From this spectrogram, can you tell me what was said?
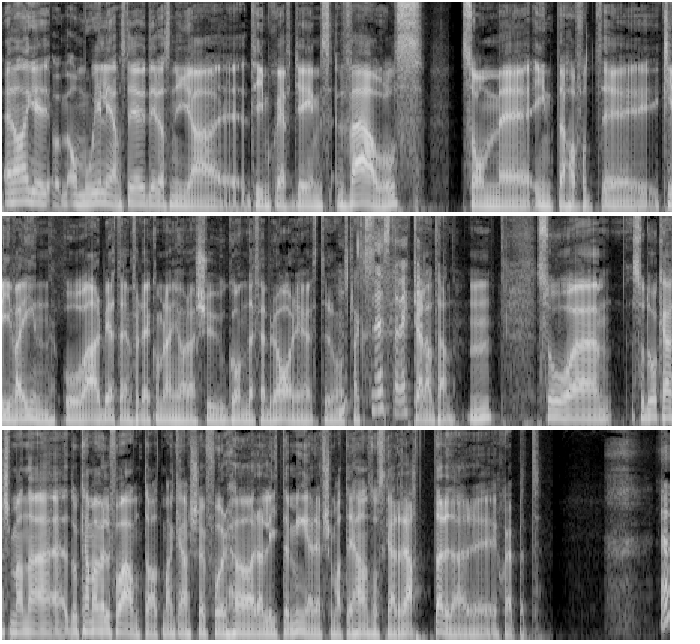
En annan grej om Williams, det är ju deras nya eh, teamchef James Vowles, som eh, inte har fått eh, kliva in och arbeta än, för det kommer han göra 20 februari efter någon slags nästa vecka. karantän. Mm. Så, eh, så då, kanske man, då kan man väl få anta att man kanske får höra lite mer eftersom att det är han som ska ratta det där skeppet. Ja,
